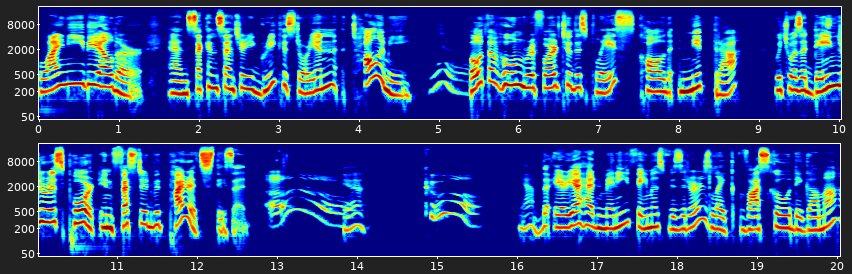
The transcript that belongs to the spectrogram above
Pliny the Elder and second century Greek historian Ptolemy, Ooh. both of whom referred to this place called Nitra, which was a dangerous port infested with pirates, they said. Oh. Yeah. Yeah, the area had many famous visitors like Vasco da Gama,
